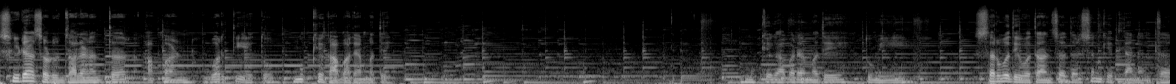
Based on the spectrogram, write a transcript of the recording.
शिड्या चढून झाल्यानंतर आपण वरती येतो मुख्य गाभाऱ्यामध्ये. मुख्य गाभाऱ्यामध्ये तुम्ही सर्व देवतांचं दर्शन घेतल्यानंतर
